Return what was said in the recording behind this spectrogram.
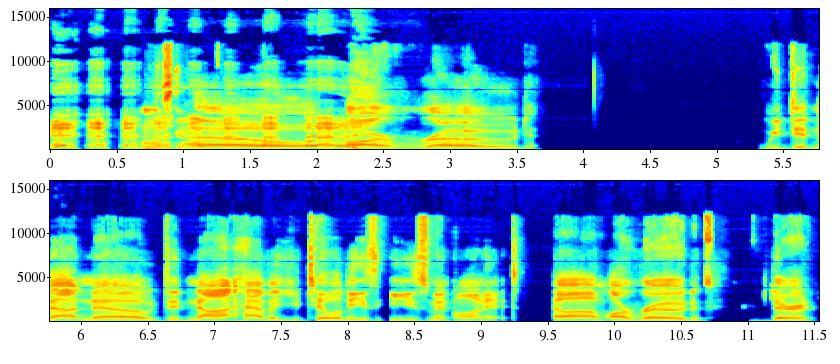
oh, so our road, we did not know, did not have a utilities easement on it. Um, our road, there are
